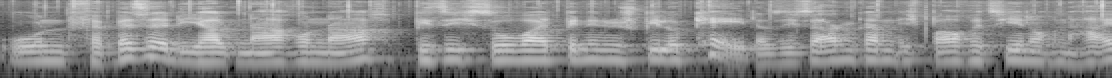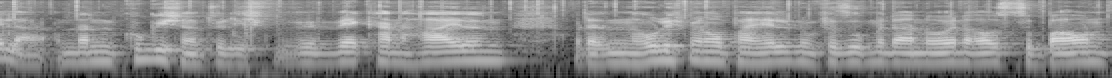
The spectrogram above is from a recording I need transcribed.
und verbessere die halt nach und nach, bis ich so weit bin in dem Spiel, okay, dass ich sagen kann, ich brauche jetzt hier noch einen Heiler. Und dann gucke ich natürlich, wer kann heilen. Oder dann hole ich mir noch ein paar Helden und versuche mir da einen neuen rauszubauen.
